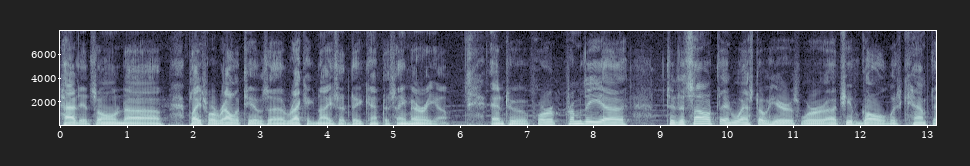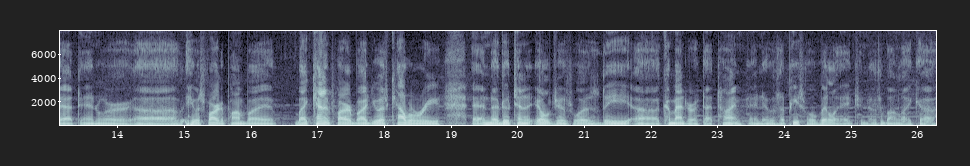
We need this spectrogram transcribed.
had its own uh, place where relatives uh, recognized that they camped the same area. And to for from the uh, to the south and west of here is where uh, Chief Gall was camped at, and where uh, he was fired upon by by cannon fire by U.S. cavalry, and Lieutenant Ilges was the uh, commander at that time. And it was a peaceful village, and there was about like uh,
